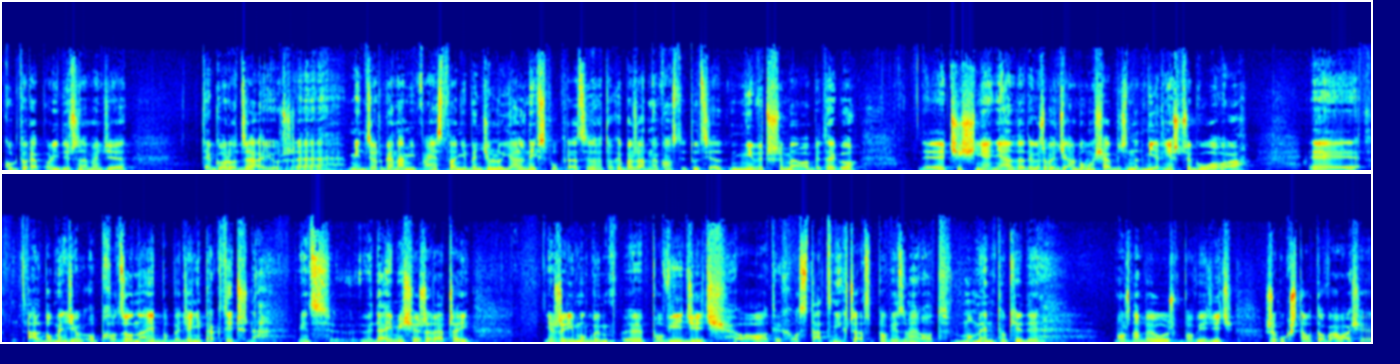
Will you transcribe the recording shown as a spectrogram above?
kultura polityczna będzie tego rodzaju, że między organami państwa nie będzie lojalnej współpracy, to, to chyba żadna konstytucja nie wytrzymałaby tego e, ciśnienia, dlatego że będzie albo musiała być nadmiernie szczegółowa, albo będzie obchodzona, bo będzie niepraktyczna. Więc wydaje mi się, że raczej, jeżeli mógłbym e, powiedzieć o tych ostatnich czasach, powiedzmy od momentu, kiedy można było już powiedzieć, że ukształtowała się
